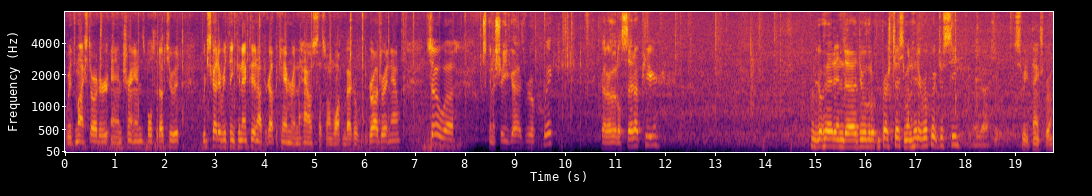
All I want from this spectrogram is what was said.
with my starter and trans bolted up to it we just got everything connected I forgot the camera in the house that's why I'm walking back over to the garage right now so uh, I'm just gonna show you guys real quick got our little setup here I'm gonna go ahead and uh, do a little compression test. You wanna hit it real quick, just see? I got you. Sweet, thanks bro.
